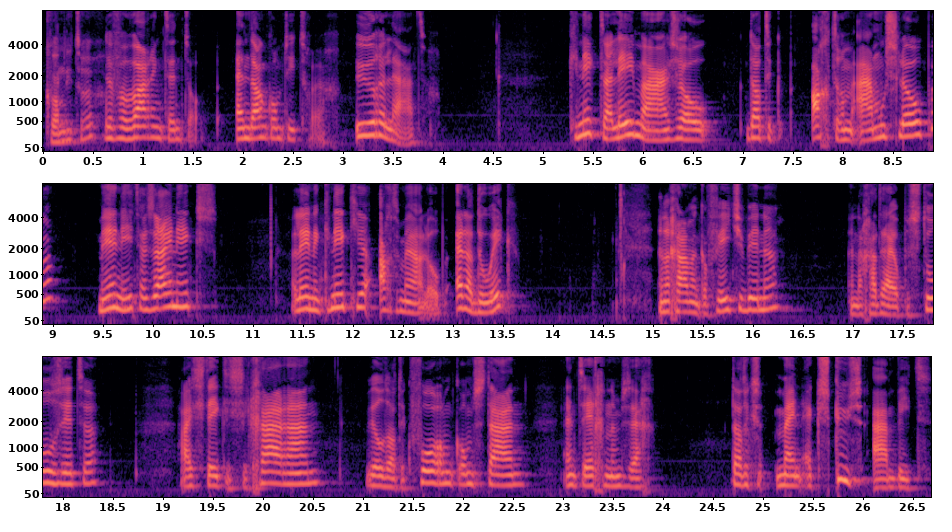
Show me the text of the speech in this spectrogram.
Kwam hij terug? De verwarring ten top. En dan komt hij terug, uren later. Knikt alleen maar zo dat ik achter hem aan moest lopen. Meer niet, hij zei niks. Alleen een knikje, achter mij aanlopen. En dat doe ik. En dan gaan we een cafeetje binnen. En dan gaat hij op een stoel zitten. Hij steekt een sigaar aan, wil dat ik voor hem kom staan en tegen hem zeg: dat ik mijn excuus aanbied.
